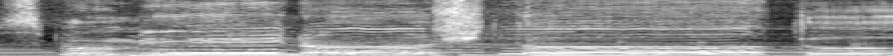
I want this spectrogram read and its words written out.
Spominaš tato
